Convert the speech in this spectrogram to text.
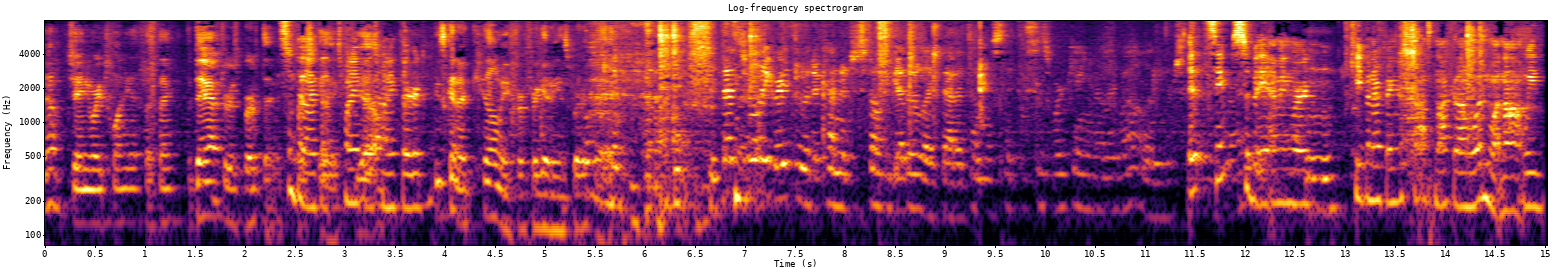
Yeah, January 20th, I think. The day after his birthday. was Something like that, gig. 20th Yeah. or 23rd. He's gonna kill me for forgetting his birthday. That's really great though that it kind of just fell together like that. It's almost like this is working really well, and we're It seems to be. I mean, we're keeping our fingers crossed, knocking on wood and whatnot. We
